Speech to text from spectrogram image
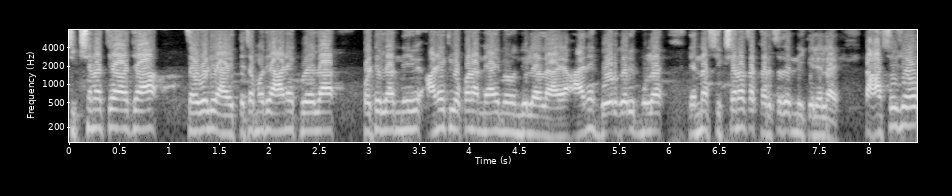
शिक्षणाच्या ज्या चळवळी आहेत त्याच्यामध्ये अनेक वेळेला पटेलांनी अनेक लोकांना न्याय मिळवून दिलेला आहे अनेक गोरगरीब मुलं यांना शिक्षणाचा खर्च त्यांनी केलेला आहे. तर असे जो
